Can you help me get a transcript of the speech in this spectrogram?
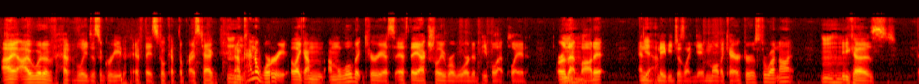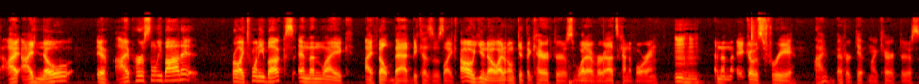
I, I would have heavily disagreed if they still kept the price tag. And I'm Mhm. kind of worried. Like I'm I'm a little bit curious if they actually rewarded people that played or Mhm. that bought it, and Yeah. maybe just like gave them all the characters or whatnot. Mhm. Because I I know if I personally bought it for like twenty bucks and then like I felt bad because it was like oh you know I don't get the characters whatever that's kind of boring Mhm. and then it goes free. I better get my characters,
